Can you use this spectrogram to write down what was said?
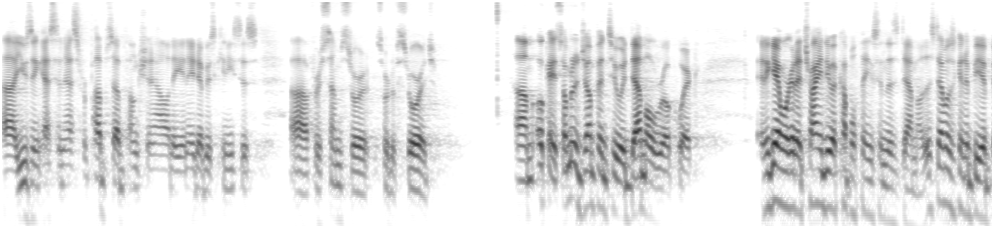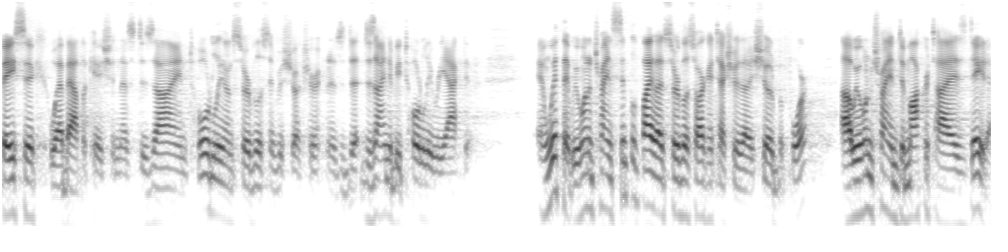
uh, using SNS for pub sub functionality, and AWS Kinesis for some sort, sort of storage. Um, okay, so I'm going to jump into a demo real quick. And again, we're going to try and do a couple things in this demo. This demo is going to be a basic web application that's designed totally on serverless infrastructure and is de designed to be totally reactive. And with it, we want to try and simplify that serverless architecture that I showed before. Uh, we want to try and democratize data.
